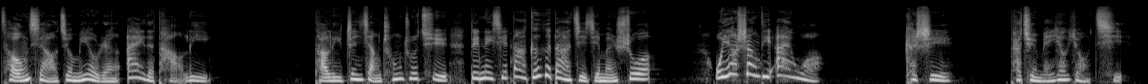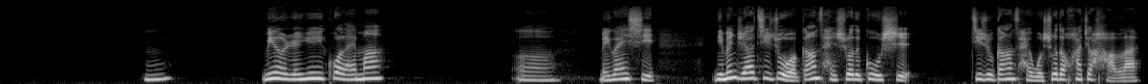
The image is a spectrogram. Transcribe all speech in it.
从小就没有人爱的陶丽。陶丽真想冲出去对那些大哥哥大姐姐们说。我要上帝爱我，可是他却没有勇气。嗯，没有人愿意过来吗？嗯，没关系，你们只要记住我刚才说的故事，记住刚才我说的话就好了。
